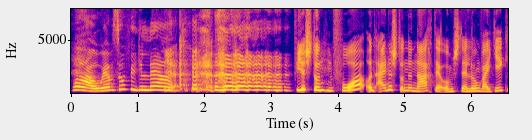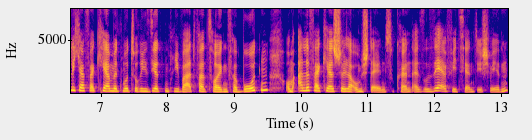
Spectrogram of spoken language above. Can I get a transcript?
Wow, wir haben so viel gelernt. Ja. Vier Stunden vor und eine Stunde nach der Umstellung war jeglicher Verkehr mit motorisierten Privatfahrzeugen verboten, um alle Verkehrsschilder umstellen zu können. Also sehr effizient, die Schweden.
